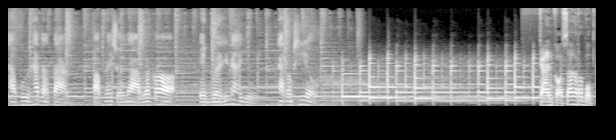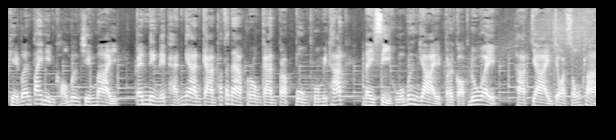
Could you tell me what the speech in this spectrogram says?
ทำภูมิทัศน์ต่างๆ ปรับให้สวยงาม แล้วก็เป็นเมืองที่น่าอยู่น่าท่องเที่ยว การก่อสร้างระบบเคเบิลใต้ดินของเมืองเชียงใหม่ เป็นหนึ่งในแผนงานการพัฒนาโครงการปรับปรุงภูมิทัศน์ใน 4 หัวเมืองใหญ่ประกอบด้วย หาดใหญ่จังหวัดสงขลา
